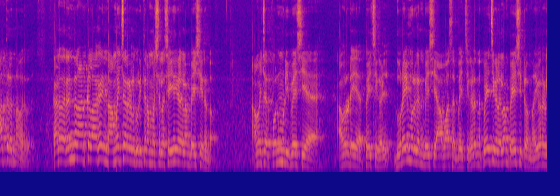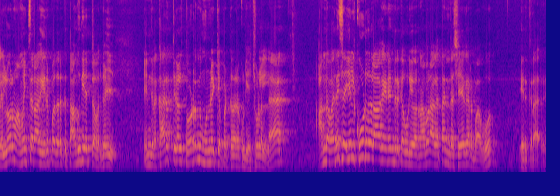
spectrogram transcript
ஆத்திரம்தான் வருது. கடந்த ரெண்டு நாட்களாக இந்த அமைச்சர்கள் குறித்து நம்ம சில செய்திகள் எல்லாம் பேசியிருந்தோம். அமைச்சர் பொன்முடி பேசிய அவருடைய பேச்சுகள் துரைமுருகன் பேசிய ஆபாச பேச்சுகள் இந்த பேச்சுகள் எல்லாம் பேசிட்டு வந்தோம். இவர்கள் எல்லோரும் அமைச்சராக இருப்பதற்கு தகுதியற்றவர்கள் என்கிற கருத்துகள் தொடர்ந்து முன்வைக்கப்பட்டு வரக்கூடிய சூழல்ல அந்த வரிசையில் கூடுதலாக இணைந்திருக்கக்கூடிய ஒரு நபராகத்தான் இந்த சேகர் பாபு இருக்கிறாரு.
